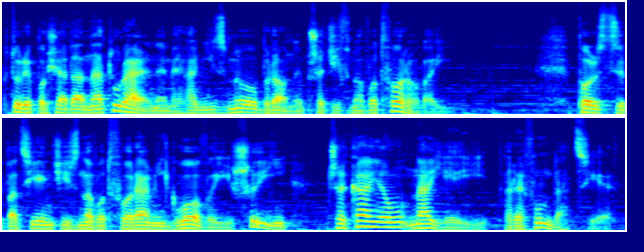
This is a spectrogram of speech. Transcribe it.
który posiada naturalne mechanizmy obrony przeciwnowotworowej. Polscy pacjenci z nowotworami głowy i szyi czekają na jej refundację.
